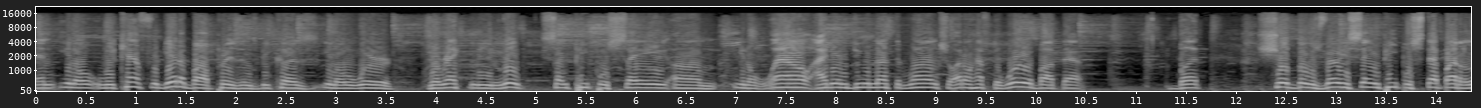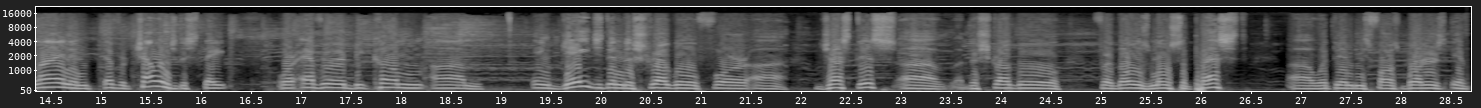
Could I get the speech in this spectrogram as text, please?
And you know we can't forget about prisons because you know we're directly linked. Some people say, um, you know, well, I didn't do nothing wrong, so I don't have to worry about that. But should those very same people step out of line and ever challenge the state or ever become um, engaged in the struggle for uh, justice, uh, the struggle for those most oppressed uh, within these false borders. If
